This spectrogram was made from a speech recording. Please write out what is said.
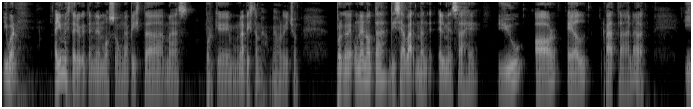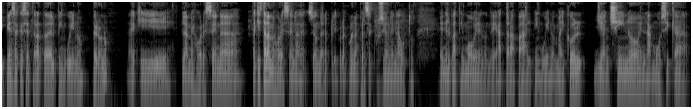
Y bueno, hay un misterio que tenemos o una pista más, porque una pista mejor dicho, porque una nota dice a Batman el mensaje You are el rata alada. Y piensa que se trata del pingüino, pero no. Aquí la mejor escena. Aquí está la mejor escena de acción de la película, con la persecución en auto, en el batimóvil en donde atrapa al pingüino. Michael Gianchino en la música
